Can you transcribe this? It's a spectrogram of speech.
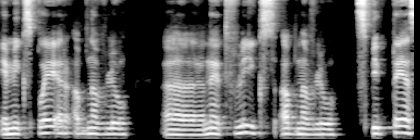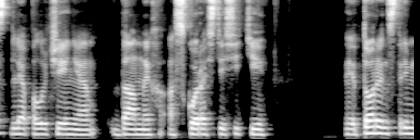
MX Player обновлю, э, Netflix обновлю, спид-тест для получения данных о скорости сети, Torrent Stream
